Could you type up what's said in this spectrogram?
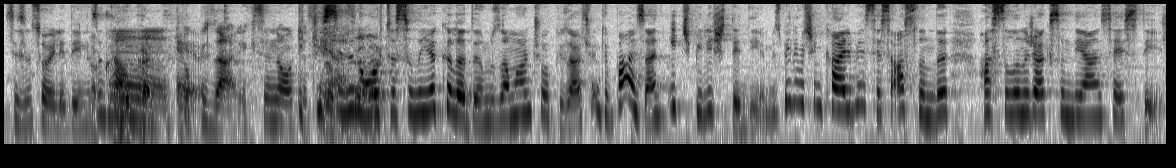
Sizin söylediğinizin Akıllı tam kalp. Çok Evet. güzel. İkisinin ortası. İkisinin güzel, ortasını yakaladığımız zaman çok güzel. Çünkü bazen iç biliş dediğimiz, benim için kalbin sesi aslında hastalanacaksın diyen ses değil.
